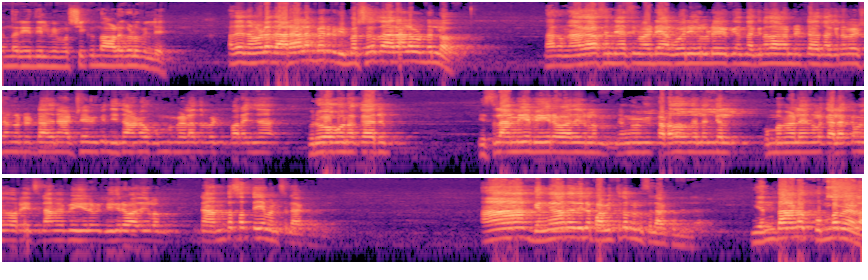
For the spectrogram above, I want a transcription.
എന്ന രീതിയിൽ വിമർശിക്കുന്ന ആളുകളുമില്ലേ? അതെ നമ്മുടെ ധാരാളം പേരുടെ വിമർശകർ ധാരാളം ഉണ്ടല്ലോ. നാ- ആ സന്യാസിമാരുടെ അഘോരികളുടെയൊക്കെ നഗ്നത കണ്ടിട്ട് നഗ്നവേഷം കണ്ടിട്ട് അതിനെ ആക്ഷേപിക്കുന്ന ഇതാണോ കുംഭമേള എന്ന് പറഞ്ഞ പുരോഗമനക്കാരും ഇസ്ലാമിക ഭീകരവാദികളും ഞങ്ങൾക്ക് കട തന്നില്ലെങ്കിൽ കുംഭമേള ഞങ്ങൾ കലക്കം എന്ന് പറയും ഇസ്ലാമിക ഭീകര ഭീകരവാദികളും പിന്നെ അന്തസത്തയെ മനസ്സിലാക്കുന്നില്ല. ആ ഗംഗാനദിയിലെ പവിത്രത മനസ്സിലാക്കുന്നില്ല. എന്താണ് കുംഭമേള?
